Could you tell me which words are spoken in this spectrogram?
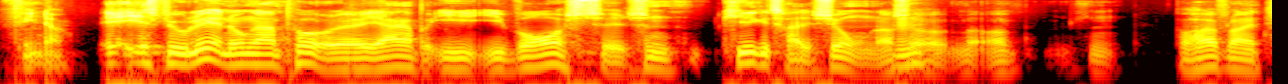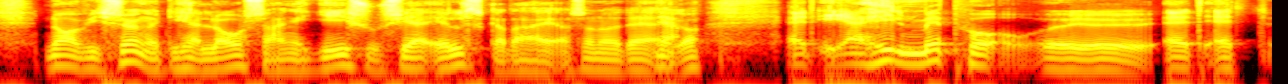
Fint nok. Jeg spekulerer nogle gange på, øh, Jacob, i, i vores øh, sådan, kirketradition også, mm. og, og sådan, på højfløjen, når vi synger de her lovsange, Jesus, jeg elsker dig, og sådan noget der, ja. Ikke? at jeg er helt med på, øh, at, at,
